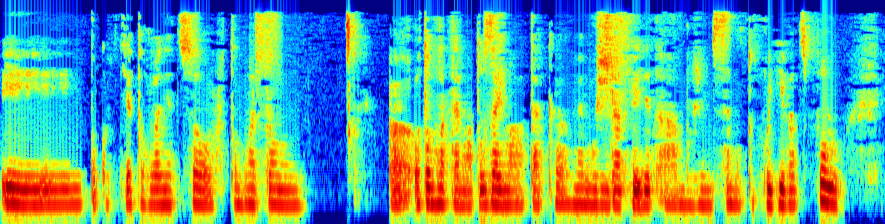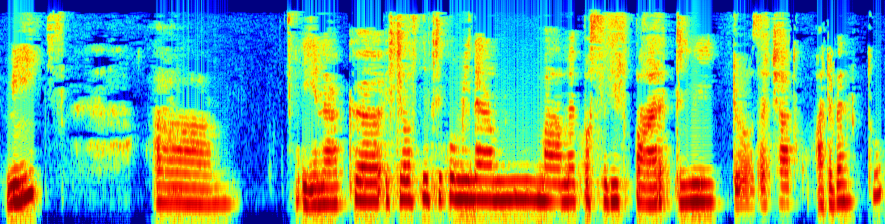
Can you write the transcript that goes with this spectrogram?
i pokud tě tohle něco v tomhle o tomhle tématu zajímá, tak mi můžeš dát vědět a můžeme se na to podívat spolu víc. A jinak eh, ještě vlastně připomínám, máme posledních pár dní do začátku adventu.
